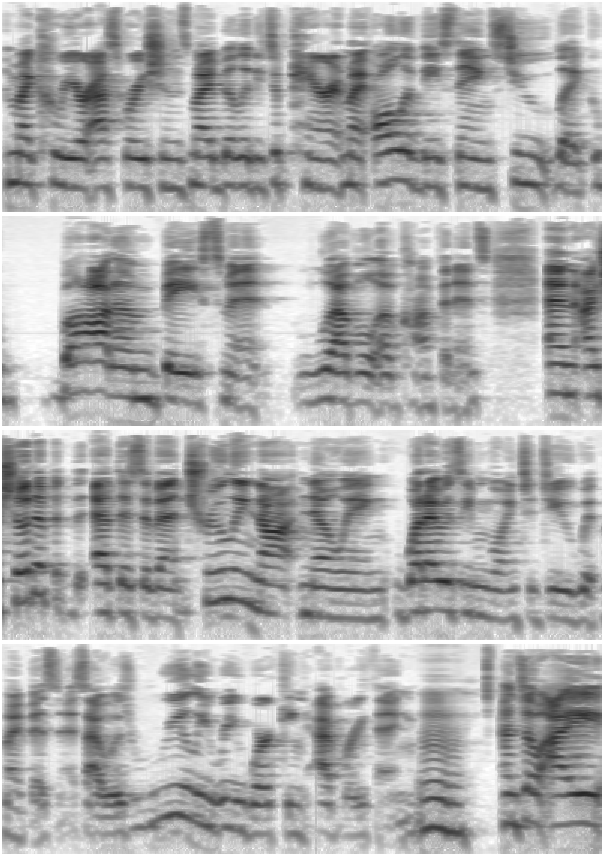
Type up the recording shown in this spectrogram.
and my career aspirations, my ability to parent, my all of these things to like bottom basement level of confidence. And I showed up at this event truly not knowing what I was even going to do with my business. I was really reworking everything. Mm. And so I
